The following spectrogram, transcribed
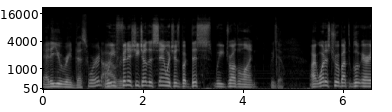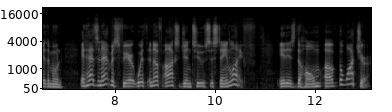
Eddie, you read this word. I'll we read- finish each other's sandwiches, but this, we draw the line. We do. All right, what is true about the blue area of the moon? It has an atmosphere with enough oxygen to sustain life. It is the home of the Watcher.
